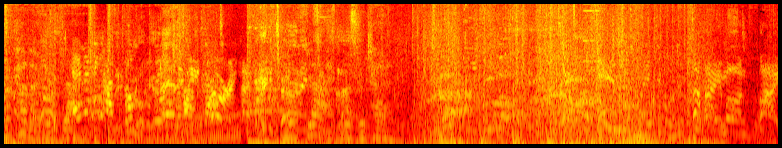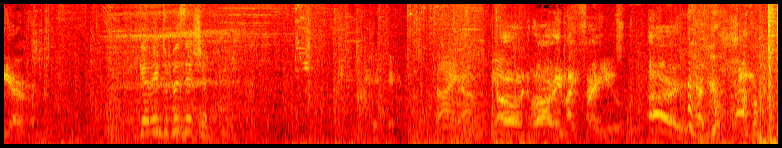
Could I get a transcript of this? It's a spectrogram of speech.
Recover your flag. Enemy has lost. Your flag was returned. I'm on fire! Get into position. I have Don't worry, my friends. I am your shield.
